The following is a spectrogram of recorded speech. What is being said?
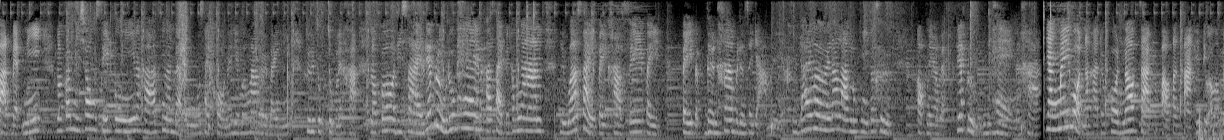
บัตรแบบนี้ แล้วก็มีช่องซิปตรงนี้นะคะ ที่มันแบบโอ้ใส่ของได้เยอะมากๆเลยใบนี้ คือจุกๆเลยค่ะ แล้วก็ดีไซน์เรียบหรูดูแพงนะคะ ใส่ไปทำงาน หรือว่าใส่ไปคาเฟ่ไป แบบเดินห้างไปเดินสยามอะไรอย่างเงี้ยคือได้เลยน่ารักลุคนี้ก็คือออกแนวแบบเรียบหรูดูแพงนะคะ ยังไม่หมดนะคะ ทุกคนนอกจากกระเป๋าต่างๆ ที่ติวเอามาแม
